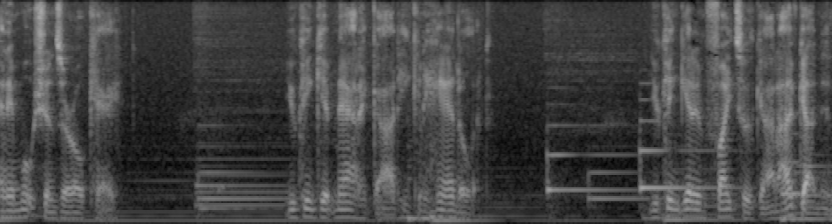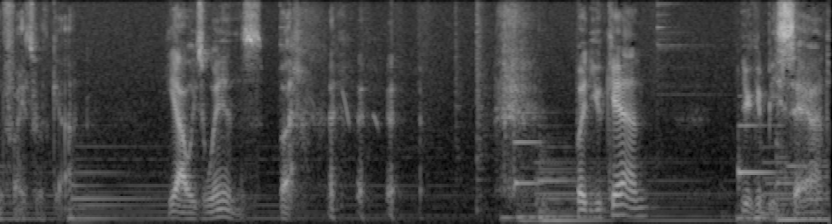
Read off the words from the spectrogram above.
And emotions are okay. You can get mad at God, He can handle it. You can get in fights with God. I've gotten in fights with God. He always wins, but but you can. You can be sad.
